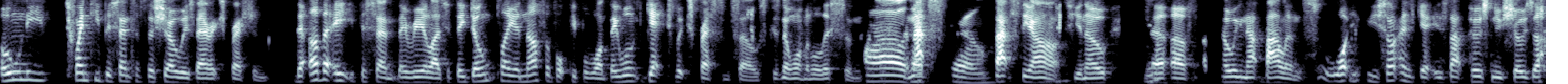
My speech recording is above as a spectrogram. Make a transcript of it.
only twenty percent of the show is their expression. The other eighty percent, they realize if they don't play enough of what people want, they won't get to express themselves because no one will listen. Oh, And that's true. That's the art, you know, Yeah. uh, of knowing that balance. What you sometimes get is that person who shows up,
